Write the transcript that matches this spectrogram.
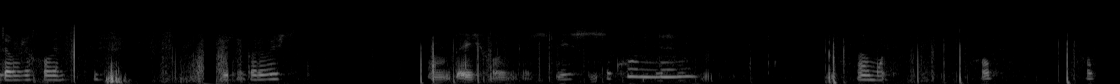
Там вже хвилин? Не перевищити. Там 10 хвилин, 2 секунди. Нормально. Хоп. Хоп.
